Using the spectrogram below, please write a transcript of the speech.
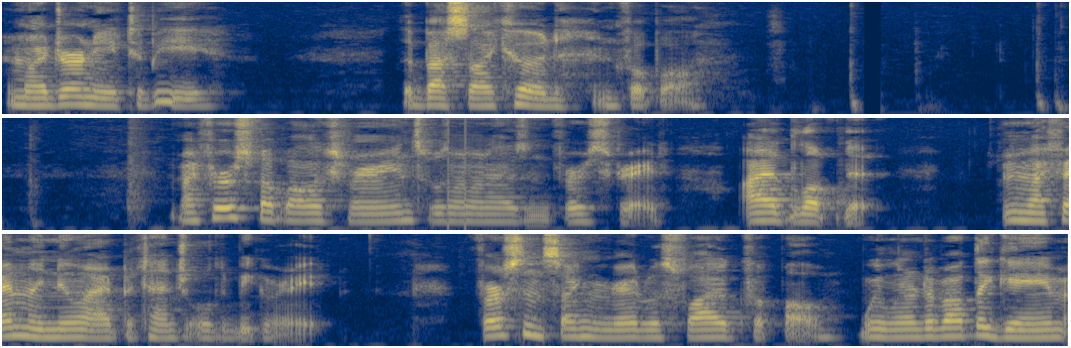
and my journey to be the best I could in football. My first football experience was when I was in first grade. I had loved it, and my family knew I had potential to be great. First and second grade was flag football. We learned about the game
